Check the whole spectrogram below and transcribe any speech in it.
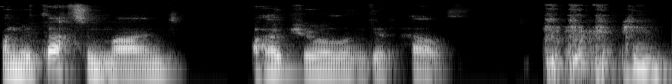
and with that in mind, I hope you're all in good health. it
